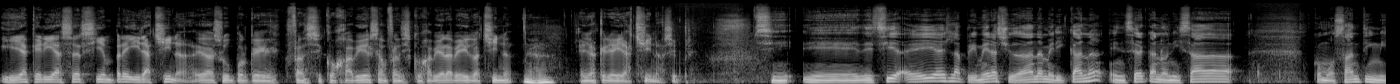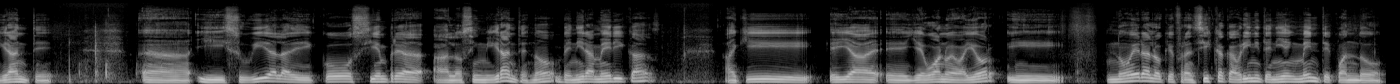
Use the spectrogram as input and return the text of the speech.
Y ella quería ser siempre ir a China, era su, porque Francisco Javier, San Francisco Javier había ido a China. Ella quería ir a China siempre. Sí, eh, decía, ella es la primera ciudadana americana en ser canonizada como santa inmigrante. Ah, y su vida la dedicó siempre a, los inmigrantes, ¿no? Venir a América. Aquí ella eh, llegó a Nueva York y no era lo que Francisca Cabrini tenía en mente cuando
